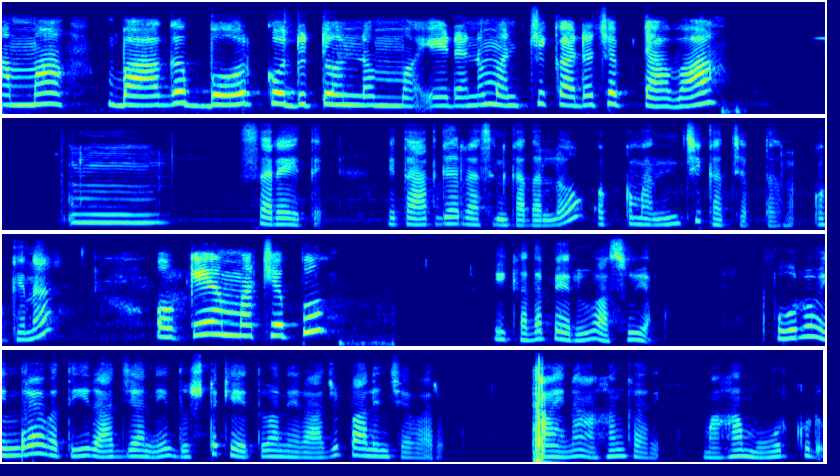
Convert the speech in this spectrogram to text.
అమ్మా బాగా బోర్ కొడుతోందమ్మా. ఏదైనా మంచి కథ చెప్తావా? మ్మ్, సరే అయితే మీ తాతగారు రాసిన కథల్లో ఒక్క మంచి కథ చెప్తాను. ఓకేనా? ఓకే అమ్మా చెప్పు. ఈ కథ పేరు అసూయ. పూర్వం ఇంద్రావతి రాజ్యాన్ని దుష్టకేతు అనే రాజు పాలించేవారు. ఆయన అహంకారి మహామూర్ఖుడు.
